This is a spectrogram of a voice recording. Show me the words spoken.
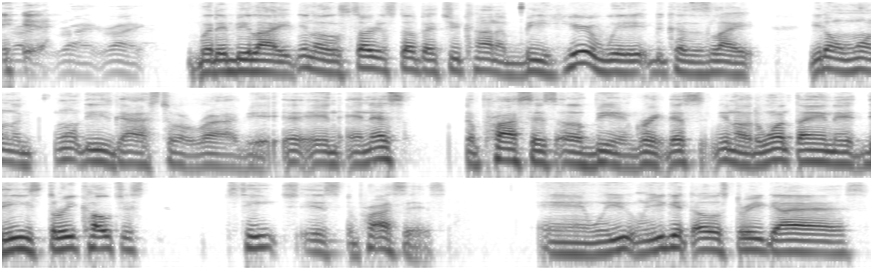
right, right, right. but it'd be like you know certain stuff that you kind of be here with it because it's like you don't want to want these guys to arrive yet, and and that's the process of being great. That's you know the one thing that these three coaches teach is the process. And when you when you get those three guys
